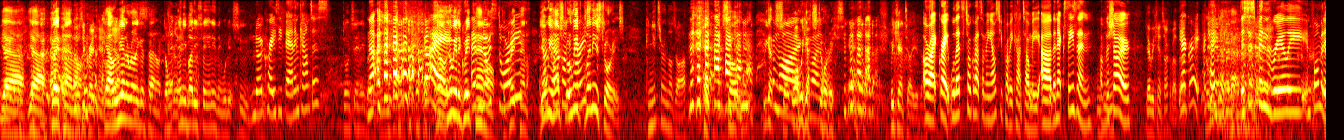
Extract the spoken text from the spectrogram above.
Yeah, yeah, great panel. It was a great panel, Yeah, we had a really good panel. Don't anybody say anything. We'll get sued. no crazy fan encounters? Don't say anything. No. No, Guys. no, we had a great I have panel. No A stories. great panel. Yeah, No we have Comic-Con stories. We have plenty of stories. Can you turn those off? Okay, so we, we got Come so well, we got on. stories. we can't tell you. Though. All right, great. Well, let's talk about something else you probably can't tell me. Uh, the next season of the show. Yeah, we can't talk about that. Yeah, great. we Okay. talk about that. This has been really informative.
